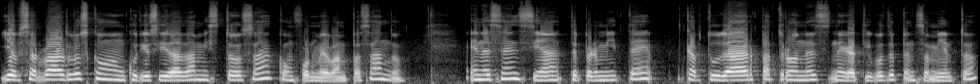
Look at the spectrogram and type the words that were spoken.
y observarlos con curiosidad amistosa conforme van pasando. En esencia, te permite capturar patrones negativos de pensamiento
